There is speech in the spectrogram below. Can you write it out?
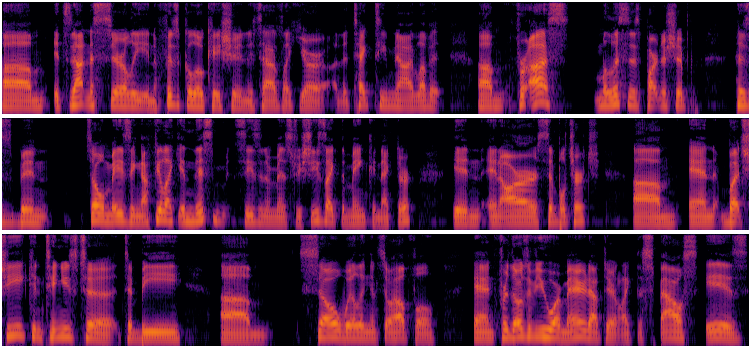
Um, it's not necessarily in a physical location. It sounds like you're the tech team now. I love it. Um, for us, Melissa's partnership has been so amazing. I feel like in this season of ministry, she's like the main connector in in our simple church. Um, and but she continues to to be um so willing and so helpful. And for those of you who are married out there, like the spouse is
